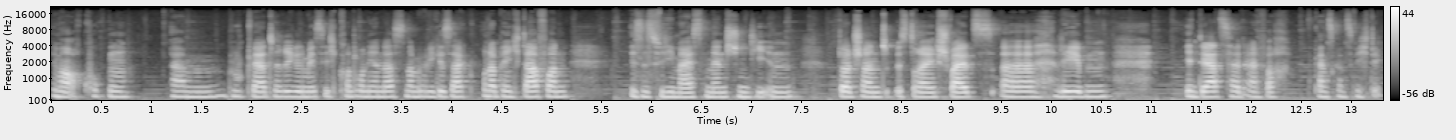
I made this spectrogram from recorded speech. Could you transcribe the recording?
immer auch gucken, ähm, Blutwerte regelmäßig kontrollieren lassen. Aber wie gesagt, unabhängig davon ist es für die meisten Menschen, die in Deutschland, Österreich, Schweiz äh, leben, in der Zeit einfach ganz, ganz wichtig.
